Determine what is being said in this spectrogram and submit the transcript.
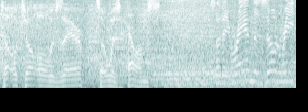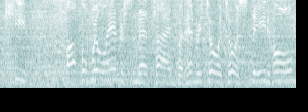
To'o To'o was there. So was Hellams. So they ran the zone read keep off of Will Anderson that time, but Henry To'o To'o stayed home,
